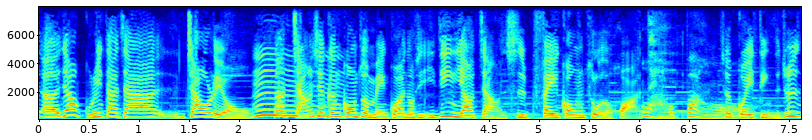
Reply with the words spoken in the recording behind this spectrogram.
要呃要鼓励大家交流，嗯那讲一些跟工作没关的东西，一定要讲是非工作的话题哇，。好棒哦、这规定的就是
